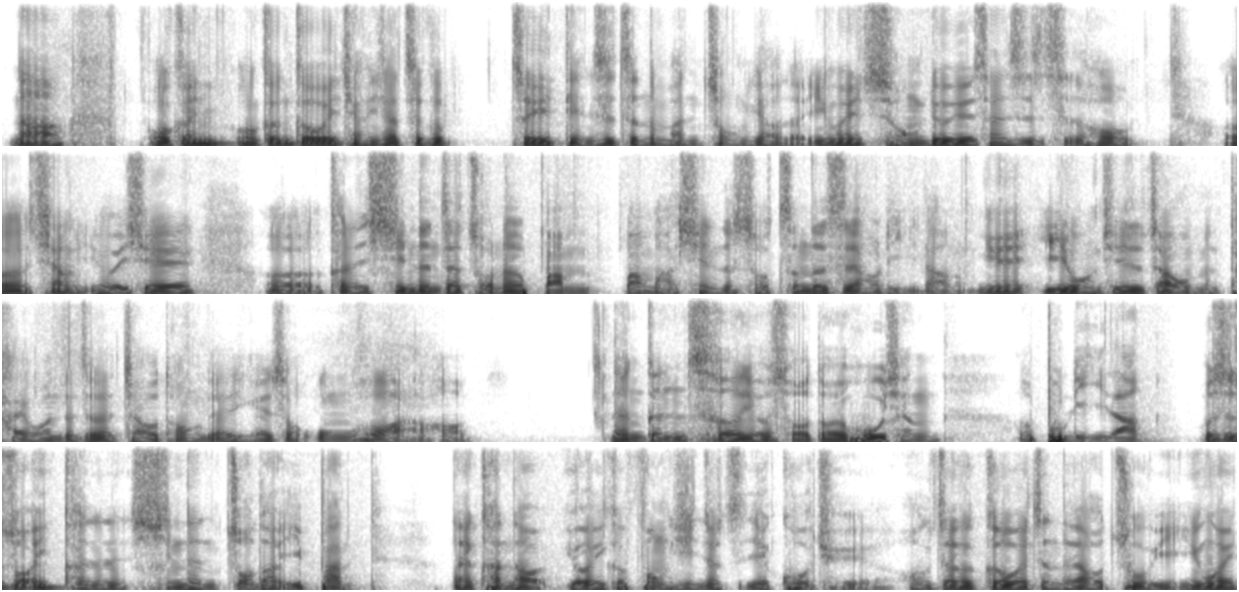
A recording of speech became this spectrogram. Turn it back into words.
那我跟我跟各位讲一下这个。这一点是真的蛮重要的，因为从六月三十之后，呃，像有一些呃，可能行人在走那个斑斑马线的时候，真的是要礼让，因为以往其实，在我们台湾的这个交通的应该说文化了哈，人跟车有时候都会互相呃不礼让，或是说，哎，可能行人走到一半，那看到有一个缝隙就直接过去了哦，这个各位真的要注意，因为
